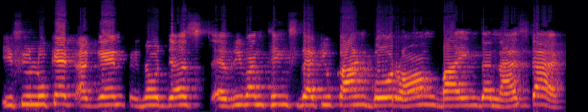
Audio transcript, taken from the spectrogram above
if you look at again, you know, just everyone thinks that you can't go wrong buying the NASDAQ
